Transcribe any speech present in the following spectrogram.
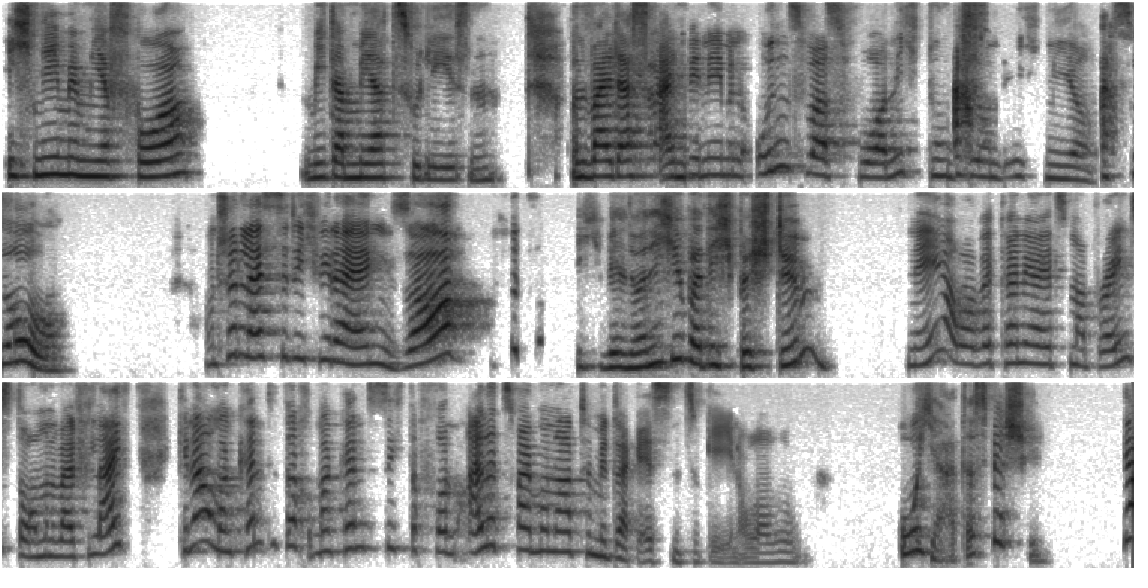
Ich nehme mir vor, wieder mehr zu lesen. Und weil das ein. Wir nehmen uns was vor, nicht du Ach. dir und ich mir. Ach so. Und schon lässt du dich wieder hängen. So. Ich will nur nicht über dich bestimmen. Nee, aber wir können ja jetzt mal brainstormen, weil vielleicht, genau, man könnte doch, man könnte sich doch von alle zwei Monate Mittagessen zu gehen oder so. Oh ja, das wäre schön. Ja,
